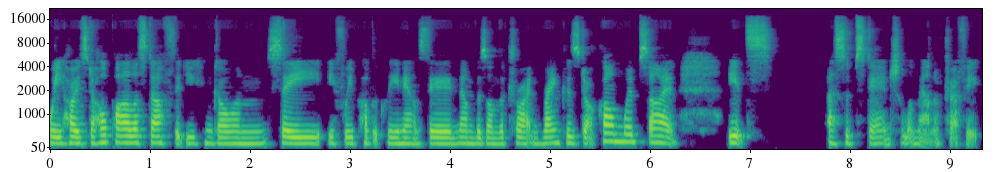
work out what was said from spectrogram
We host a whole pile of stuff that you can go and see if we publicly announce their numbers on the TritonRankers.com website. It's a substantial amount of traffic.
